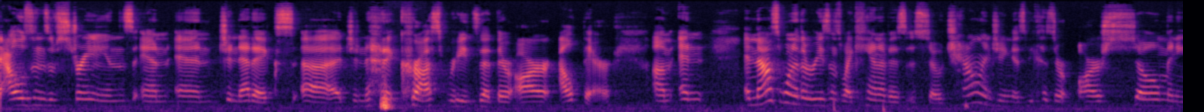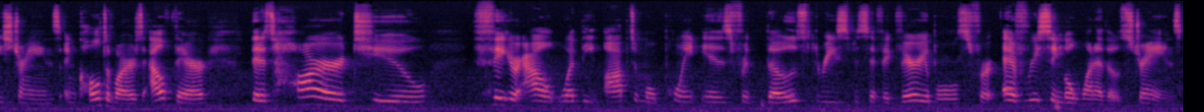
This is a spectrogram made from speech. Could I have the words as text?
thousands of strains and and genetics, uh, genetic crossbreeds that there are out there, um, and and that's one of the reasons why cannabis is so challenging is because there are so many strains and cultivars out there that it's hard to figure out what the optimal point is for those three specific variables for every single one of those strains.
